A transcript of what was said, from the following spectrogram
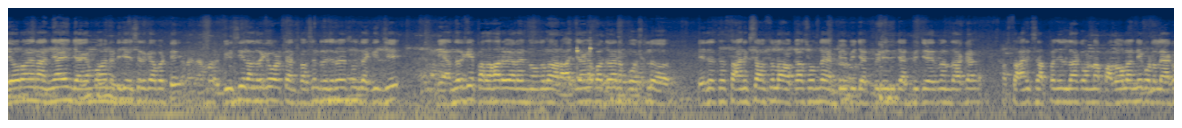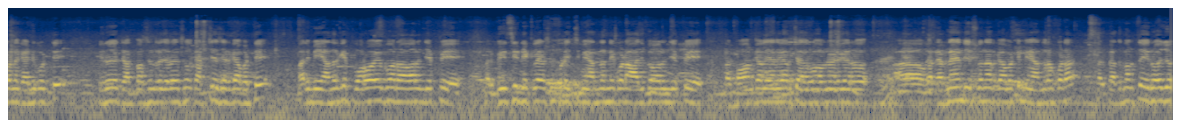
తీవ్రమైన అన్యాయం జగన్మోహన్ రెడ్డి చేశారు కాబట్టి బీసీలందరికీ కూడా టెన్ పర్సెంట్ రిజర్వేషన్ తగ్గించి మీ అందరికీ పదహారు వేల ఎనిమిది వందల రాజ్యాంగబద్ధమైన పోస్టులు ఏదైతే స్థానిక సంస్థల్లో అవకాశం ఉందో ఎంపీపీ జడ్పీడీసీ జడ్పీ చైర్మన్ దాకా స్థానిక సర్పంచుల దాకా ఉన్న పదవులన్నీ కూడా లేకుండా గండి కొట్టి ఈరోజు టెన్ పర్సెంట్ రిజర్వేషన్లు కట్ చేశాడు కాబట్టి మరి మీ అందరికీ పూర్వవైభవం రావాలని చెప్పి మరి బీసీ డిక్లరేషన్ కూడా ఇచ్చి మీ అందరినీ కూడా ఆదుకోవాలని చెప్పి మరి పవన్ కళ్యాణ్ గారు చంద్రబాబు నాయుడు గారు ఒక నిర్ణయం తీసుకున్నారు కాబట్టి మీ అందరం కూడా మరి పెద్ద మనతో ఈరోజు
